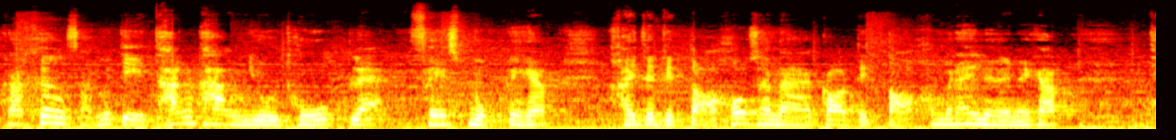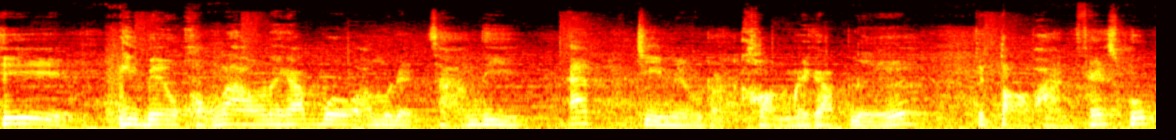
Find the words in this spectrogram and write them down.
พระเครื่องสามมิติทั้งทาง YouTube และ Facebook นะครับใครจะติดต่อโฆษณาก็ติดต่อเข้ามาได้เลยนะครับ ที่อีเมลของเรานะครับ w o r l d a m u l e t 3 d at gmail com นะครับหรือติดต่อผ่าน Facebook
